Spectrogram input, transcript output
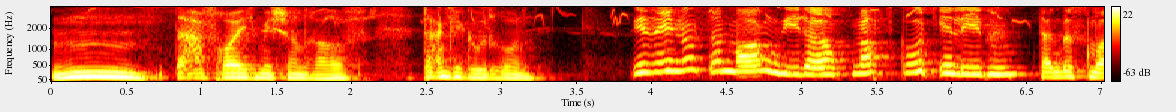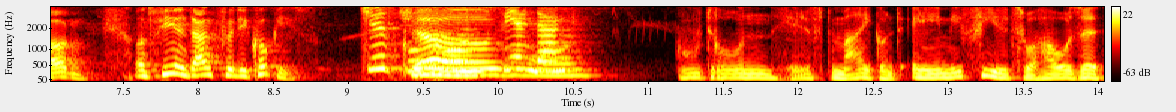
Mm, da freue ich mich schon drauf. Danke, Gudrun. Wir sehen uns dann morgen wieder. Macht's gut, ihr Lieben. Dann bis morgen. Und vielen Dank für die Cookies. Tschüss, Gudrun. Vielen Dank. Gudrun hilft Mike und Amy viel zu Hause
